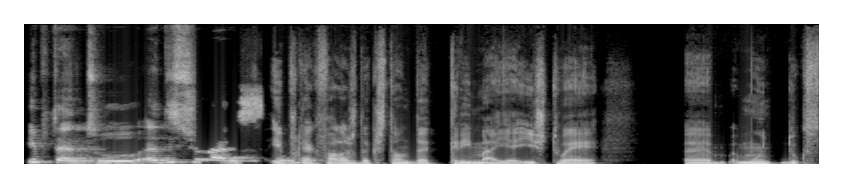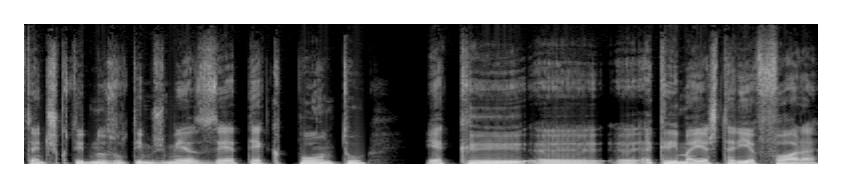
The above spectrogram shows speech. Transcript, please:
E, portanto, adicionar isso. E porquê é que falas da questão da Crimeia? Isto é, uh, muito do que se tem discutido nos últimos meses é até que ponto é que uh, a Crimeia estaria fora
